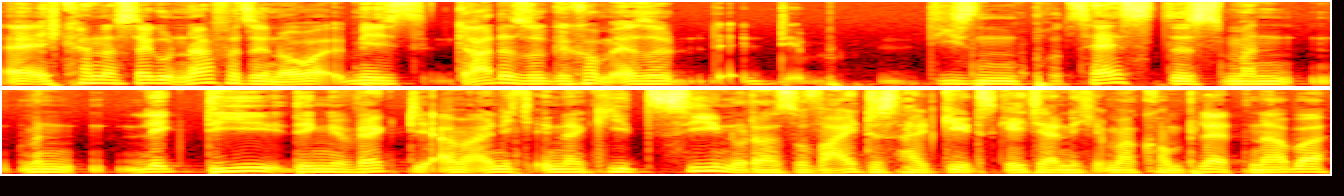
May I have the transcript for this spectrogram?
äh, ich kann das sehr gut nachvollziehen, aber mir ist gerade so gekommen, also diesen Prozess, dass man, man legt die Dinge weg, die einem eigentlich Energie ziehen oder soweit es halt geht, es geht ja nicht immer komplett, ne, aber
